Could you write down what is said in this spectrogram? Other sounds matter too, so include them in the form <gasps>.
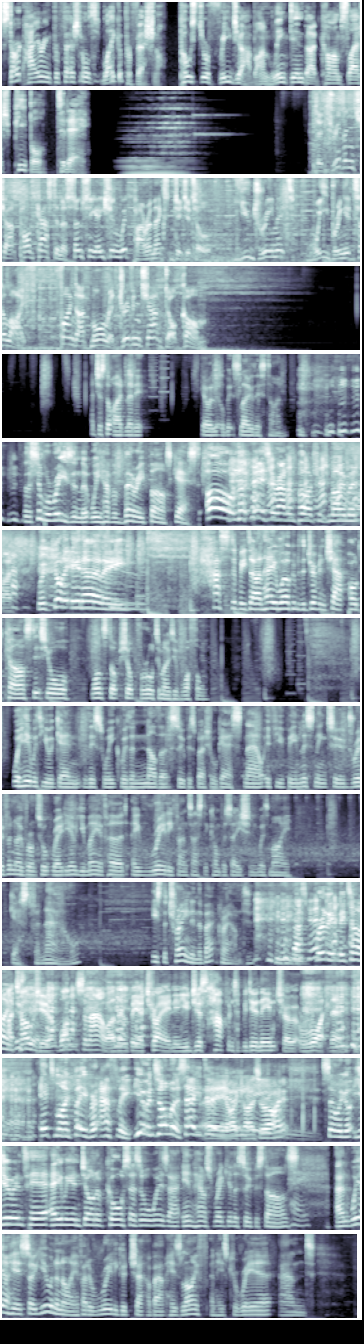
Start hiring professionals like a professional. Post your free job on linkedin.com/people slash people today. The Driven Chat podcast in association with Paramex Digital. You dream it, we bring it to life. Find out more at drivenchat.com. I just thought I'd let it go a little bit slow this time. <laughs> For the simple reason that we have a very fast guest. Oh, look, there's your Alan Partridge moment. We've got it in early. Has to be done. Hey, welcome to the Driven Chat podcast. It's your one stop shop for automotive waffle. We're here with you again this week with another super special guest. Now, if you've been listening to Driven over on Talk Radio, you may have heard a really fantastic conversation with my guest for now. He's the train in the background. <laughs> That's brilliantly timed. I isn't told it? you once an hour there'll be a train, and you just happen to be doing the intro right then. <laughs> It's my favourite athlete, Iwan Thomas. How you doing? hey, hi guys, all right? So we got Iwan's here, Amy and John, of course, as always, our in-house regular superstars. Hey. And we are here. So Ewan and I have had a really good chat about his life and his career and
